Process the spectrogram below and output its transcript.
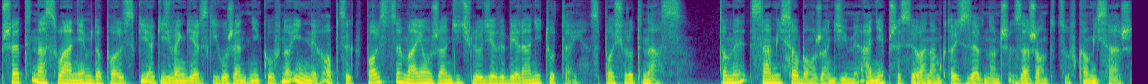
przed nasłaniem do Polski jakichś węgierskich urzędników, no innych obcych. W Polsce mają rządzić ludzie wybierani tutaj, spośród nas to my sami sobą rządzimy, a nie przysyła nam ktoś z zewnątrz zarządców, komisarzy.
